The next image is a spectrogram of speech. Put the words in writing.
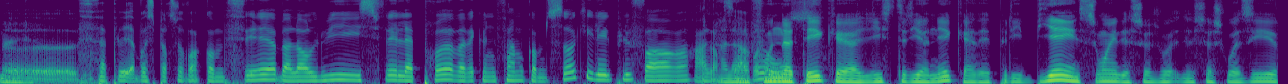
Mais- euh, ça peut- elle va se percevoir comme faible. Alors lui, il se fait la preuve avec une femme comme ça qu'il est le plus fort. Alors, il faut noter que l'histrionique avait pris bien soin de se, de se choisir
